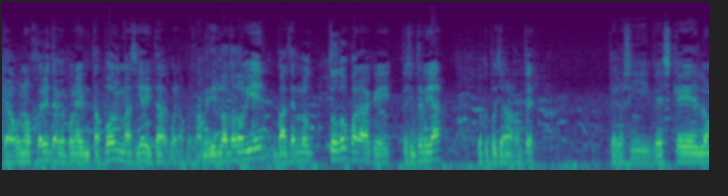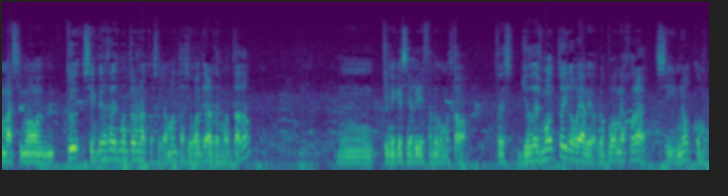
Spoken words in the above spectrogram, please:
que hago un agujero y tenga que poner un tapón, masilla y tal. Bueno, pues va a medirlo todo bien, va a hacerlo todo para que pues siempre mirar lo que puede llegar a romper. Pero si ves que lo máximo, tú si empiezas a desmontar una cosa y la montas igual que la has desmontado, mm, tiene que seguir estando como estaba. Entonces yo desmonto y luego ya veo, ¿lo puedo mejorar? Sí, no, ¿cómo?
